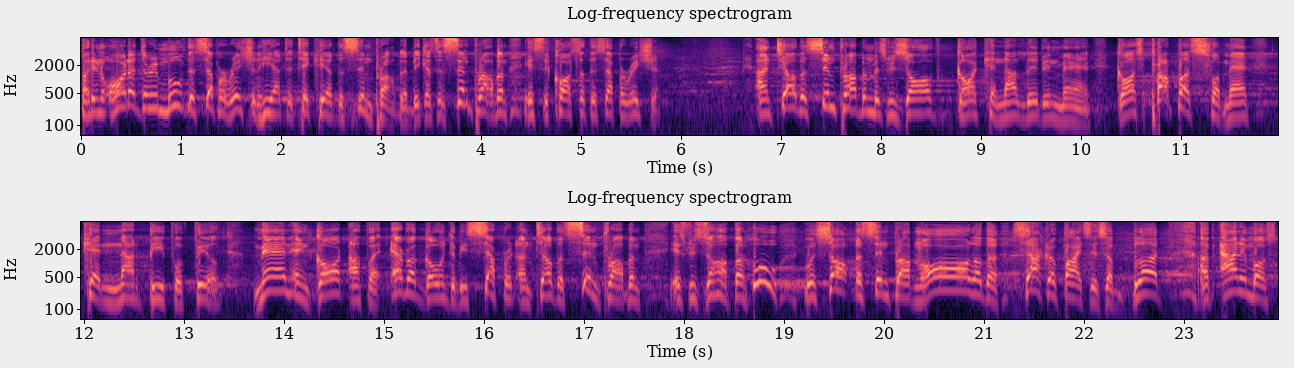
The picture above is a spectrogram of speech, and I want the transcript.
But in order to remove the separation, he had to take care of the sin problem because the sin problem is the cause of the separation. Until the sin problem is resolved, God cannot live in man. God's purpose for man cannot be fulfilled. Man and God are forever going to be separate until the sin problem is resolved. But who will solve the sin problem? All of the sacrifices of blood of animals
